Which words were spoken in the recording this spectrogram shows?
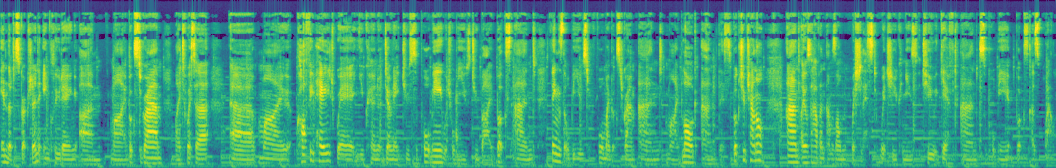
in the description, including um, my Bookstagram, my Twitter, uh, my Ko-fi page where you can donate to support me, which will be used to buy books and things that will be used for my Bookstagram and my blog and this booktube channel. And I also have an Amazon wishlist, which you can use to gift and support me books as well.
